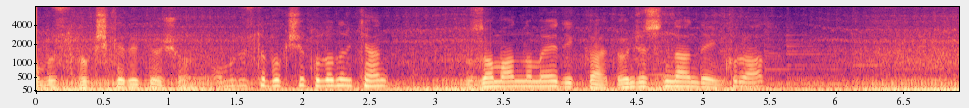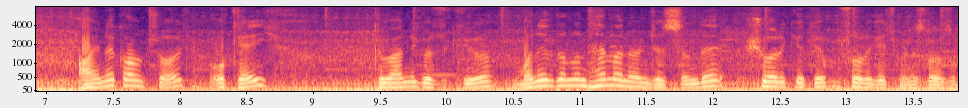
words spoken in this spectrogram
Omuz üstü bakışı gerekiyor şu an. Omuz üstü bakışı kullanırken zamanlamaya dikkat. Öncesinden değil. Kural. Ayna kontrol. Okey. Güvenli gözüküyor. Manevranın hemen öncesinde şu hareketi yapıp sonra geçmeniz lazım.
